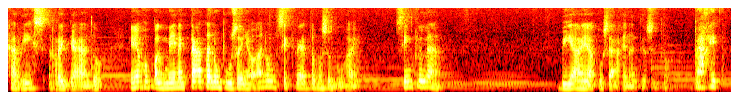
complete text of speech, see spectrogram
karis, regalo. Ngayon kapag may nagtatanong po sa inyo, anong sekreto mo sa buhay? Simple lang. Biyaya po sa akin ng Diyos ito. Bakit?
